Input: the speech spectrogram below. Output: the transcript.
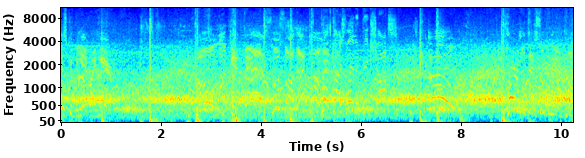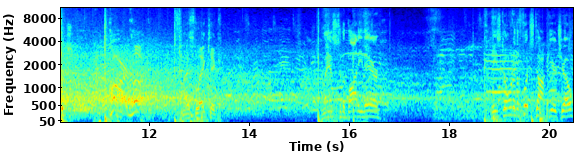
This could be it right here. Oh, look at this. Who saw that coming? Both guys landed big shots. Oh! Hurt him with that Superman punch. Hard hook. Nice leg kick. Lands to the body there. He's going to the foot stop here, Joe.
